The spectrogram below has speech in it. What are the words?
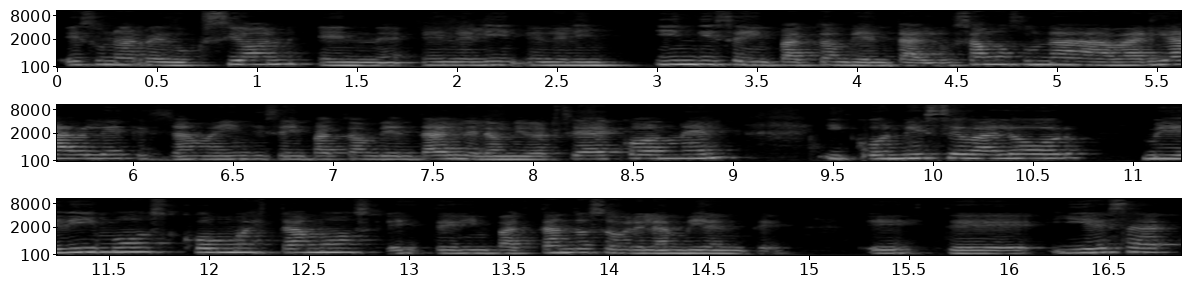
es una reducción en, el, índice de impacto ambiental. Usamos una variable que se llama índice de impacto ambiental de la Universidad de Cornell y con ese valor medimos cómo estamos este, impactando sobre el ambiente. Este, y esa,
